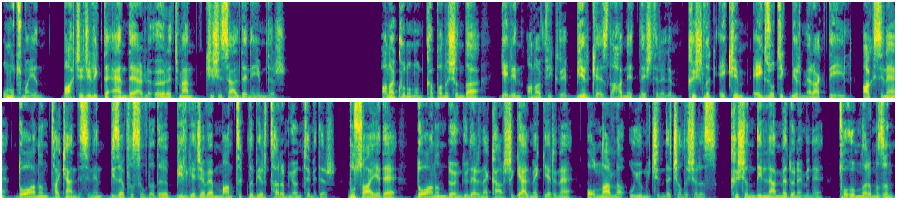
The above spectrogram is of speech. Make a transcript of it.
Unutmayın, bahçecilikte en değerli öğretmen kişisel deneyimdir. Ana konunun kapanışında gelin ana fikri bir kez daha netleştirelim. Kışlık ekim egzotik bir merak değil. Aksine doğanın ta kendisinin bize fısıldadığı bilgece ve mantıklı bir tarım yöntemidir. Bu sayede doğanın döngülerine karşı gelmek yerine onlarla uyum içinde çalışırız. Kışın dinlenme dönemini, tohumlarımızın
